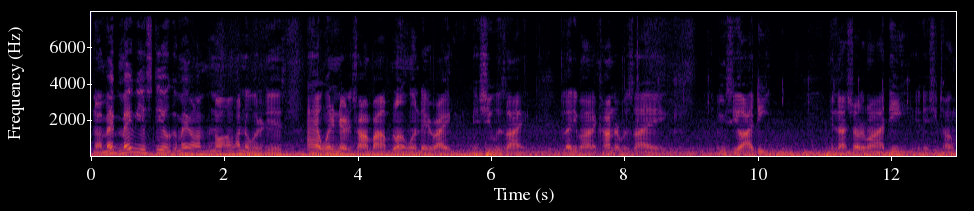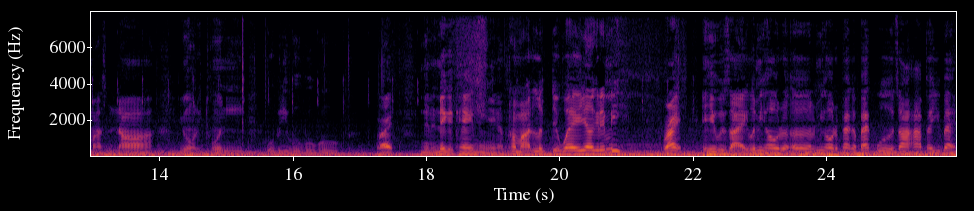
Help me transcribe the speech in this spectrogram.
No, maybe maybe it's still good. Maybe I'm no, I know what it is. I had went in there to try and buy a blunt one day, right? And she was like, the lady behind the counter was like, "Let me see your ID." And I showed her my ID, and then she talking about nah, you only 20, whoopity whoop whoop whoop, right? And then the nigga came in. I'm talking about looked way younger than me, right? And he was like, let me hold a uh, let me hold a pack of backwoods. I I'll pay you back.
